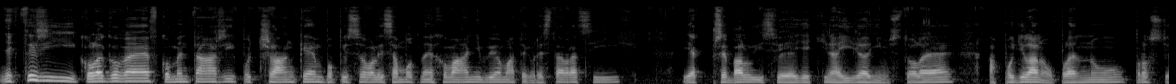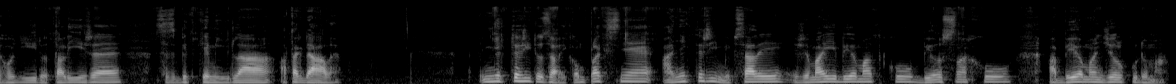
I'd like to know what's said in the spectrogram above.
Někteří kolegové v komentářích pod článkem popisovali samotné chování biomatek v restauracích, jak přebalují své děti na jídelním stole a podělanou plenu prostě hodí do talíře se zbytkem jídla a tak dále. Někteří to vzali komplexně a někteří mi psali, že mají biomatku, biosnachu a biomanželku doma.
